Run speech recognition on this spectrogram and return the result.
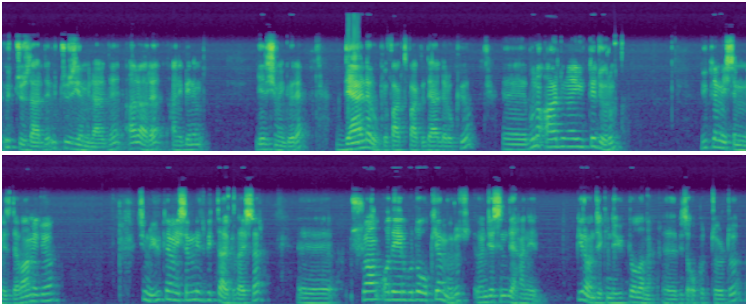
300'lerde, 320'lerde ara ara hani benim gelişime göre değerler okuyor. Farklı farklı değerler okuyor. E, bunu Arduino'ya yükle diyorum. Yükleme işlemimiz devam ediyor. Şimdi yükleme işlemimiz bitti arkadaşlar. E, şu an o değeri burada okuyamıyoruz. Öncesinde hani bir öncekinde yüklü olanı e, bize okutturdu.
